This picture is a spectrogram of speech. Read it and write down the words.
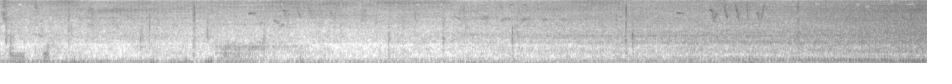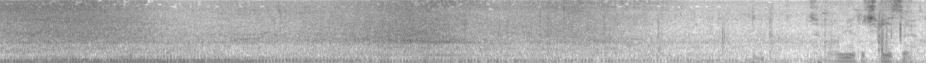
저 밑으로. 어. 저 위에도 집이 있어요.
